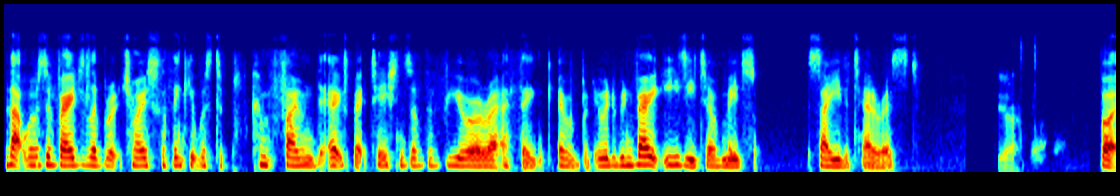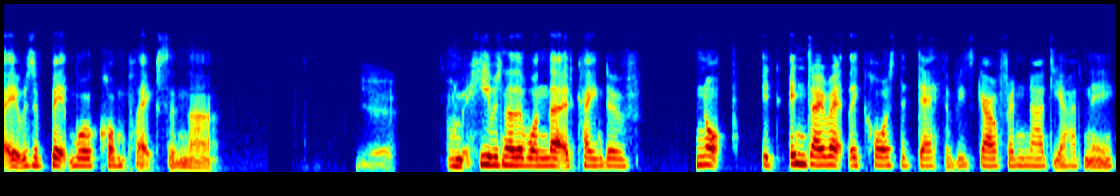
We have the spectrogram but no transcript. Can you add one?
that was a very deliberate choice. I think it was to confound the expectations of the viewer. I think everybody it would have been very easy to have made Sayid a terrorist Yeah. But it was a bit more complex than that. Yeah. Um, He was another one that had kind of not it indirectly caused the death of his girlfriend Nadia, hadn't he?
